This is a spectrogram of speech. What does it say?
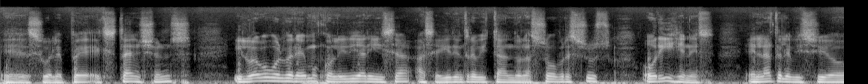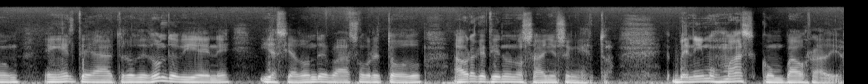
eh, su LP Extensions, y luego volveremos con Lidia Ariza a seguir entrevistándola sobre sus orígenes en la televisión, en el teatro, de dónde viene y hacia dónde va, sobre todo, ahora que tiene unos años en esto. Venimos más con Bao Radio.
